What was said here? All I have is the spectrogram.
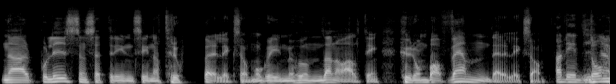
när polisen sätter in sina trupper liksom, och går in med hundarna och allting, hur de bara vänder. Liksom. Ja, det är De är-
